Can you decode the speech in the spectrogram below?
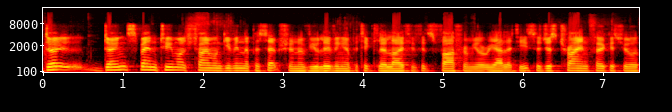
don't don't spend too much time on giving the perception of you living a particular life if it's far from your reality. So just try and focus your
